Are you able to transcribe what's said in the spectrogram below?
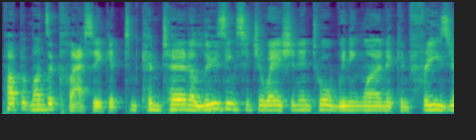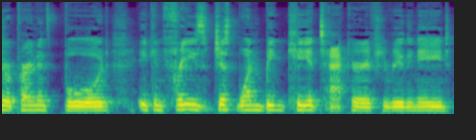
Puppetmon's a classic. It can turn a losing situation into a winning one. It can freeze your opponent's board. It can freeze just one big key attacker if you really need.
